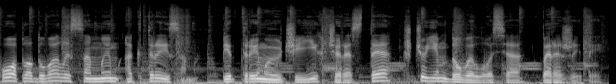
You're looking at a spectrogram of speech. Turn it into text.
поаплодували самим актрисам, підтримуючи їх через те, що їм довелося пережити.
